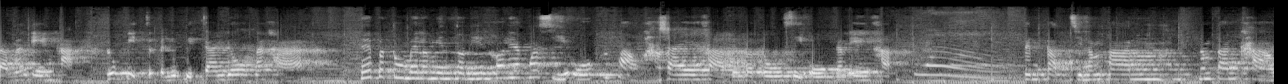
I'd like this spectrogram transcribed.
ดำนั่นเองค่ะ ลูกบิดจะเป็นลูกบิดก้านโยกนะคะเอ๊ะประตูเมลามินตัวนี้เขาเรียกว่าสีโอ๊กหรือเปล่าคะใช่ค่ะ เป็นประตูสีโอ๊กนั่นเองค่ะ เป็นตัดสีน้ำตาลน้ำตาลขาว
